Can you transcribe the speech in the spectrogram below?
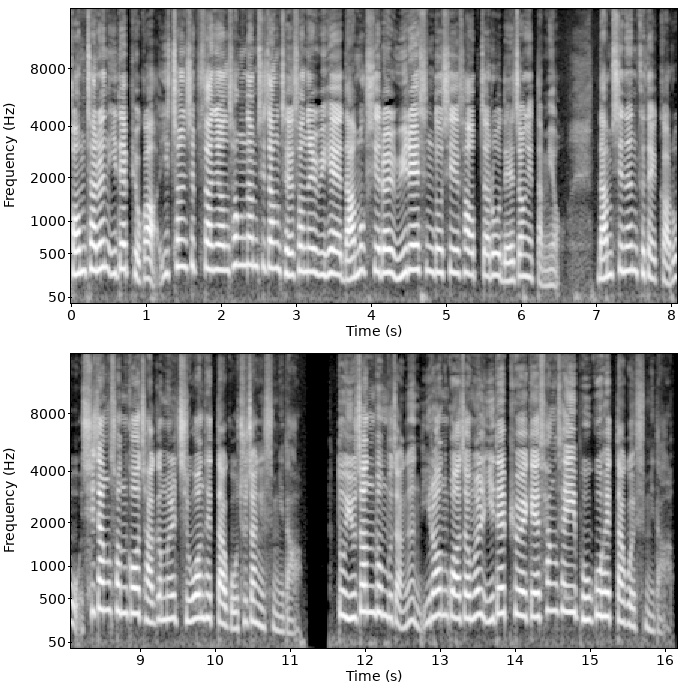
검찰은 이 대표가 2014년 성남시장 재선을 위해 남욱시를 위례 신도시 사업자로 내정했다며 남 씨는 그 대가로 시장 선거 자금을 지원했다고 주장했습니다. 또 유 전 본부장은 이런 과정을 이 대표에게 상세히 보고했다고 했습니다.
